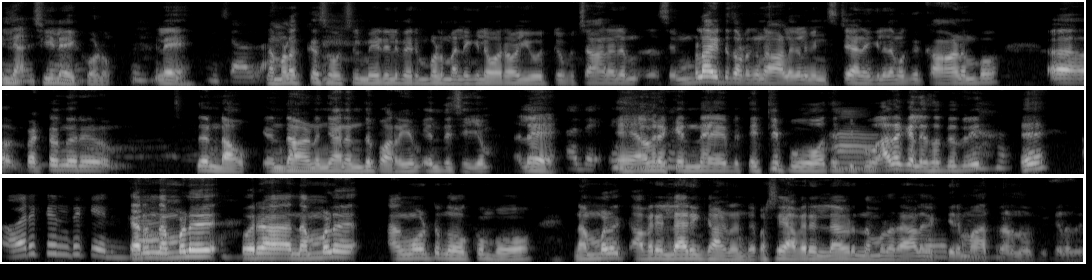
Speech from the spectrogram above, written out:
ഇല്ല ശീലായിക്കോളും അല്ലേ? നമ്മളൊക്കെ സോഷ്യൽ മീഡിയയിൽ വരുമ്പോഴും അല്ലെങ്കിൽ ഓരോ യൂട്യൂബ് ചാനലും സിമ്പിൾ ആയിട്ട് തുടങ്ങുന്ന ആളുകളും ഇൻസ്റ്റ ആണെങ്കിൽ നമുക്ക് കാണുമ്പോൾ പെട്ടെന്നൊരു ഇതുണ്ടാവും. എന്താണ് ഞാൻ എന്ത് പറയും എന്ത് ചെയ്യും അല്ലേ? അവരൊക്കെ എന്നെ തെറ്റിപ്പോവോ തെറ്റിപ്പോവോ? അതൊക്കെ അല്ലേ സത്യത്തിൽ കാരണം നമ്മൾ ഒരാ നമ്മൾ അങ്ങോട്ട് നോക്കുമ്പോ നമ്മൾ അവരെല്ലാരും കാണുന്നുണ്ട്. പക്ഷെ അവരെല്ലാവരും നമ്മൾ ഒരാളെ വ്യക്തിയെ മാത്രമാണ് നോക്കിക്കുന്നത്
